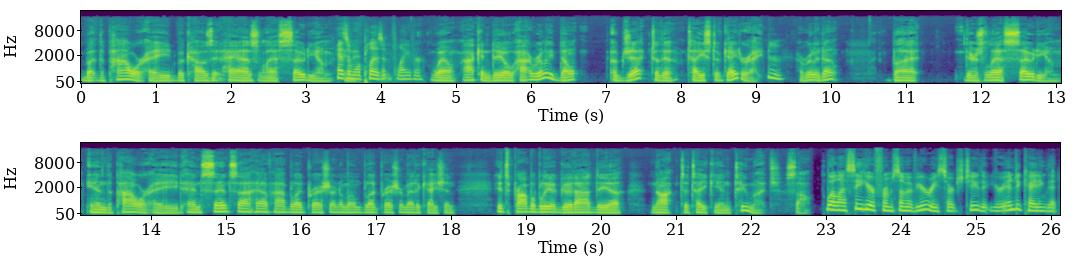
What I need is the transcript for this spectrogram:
but the Powerade because it has less sodium. has a more it. pleasant flavor. Well, I can deal. I really don't object to the taste of Gatorade. Hmm. I really don't. But there's less sodium in the Powerade, and since I have high blood pressure and I'm on blood pressure medication, it's probably a good idea not to take in too much salt. Well, I see here from some of your research too that you're indicating that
